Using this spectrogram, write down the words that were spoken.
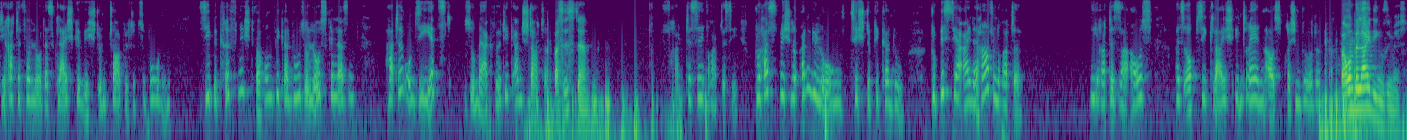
Die Ratte verlor das Gleichgewicht und torkelte zu Boden. Sie begriff nicht, warum Picardou so losgelassen hatte und sie jetzt so merkwürdig anstarrte. Was ist denn? fragte sie, fragte sie. Du hast mich angelogen, zischte Picardou. Du bist ja eine Hafenratte. Die Ratte sah aus, als ob sie gleich in Tränen ausbrechen würde. Warum beleidigen Sie mich?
